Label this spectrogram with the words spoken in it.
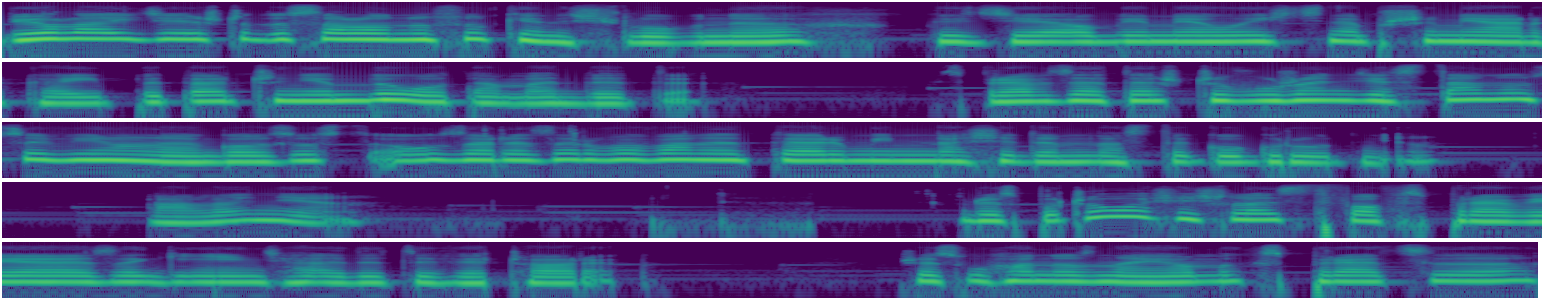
Biola idzie jeszcze do salonu sukien ślubnych, gdzie obie miały iść na przymiarkę i pyta, czy nie było tam Edyty. Sprawdza też, czy w Urzędzie Stanu Cywilnego został zarezerwowany termin na 17 grudnia. Ale nie. Rozpoczęło się śledztwo w sprawie zaginięcia Edyty Wieczorek. Przesłuchano znajomych z pracy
